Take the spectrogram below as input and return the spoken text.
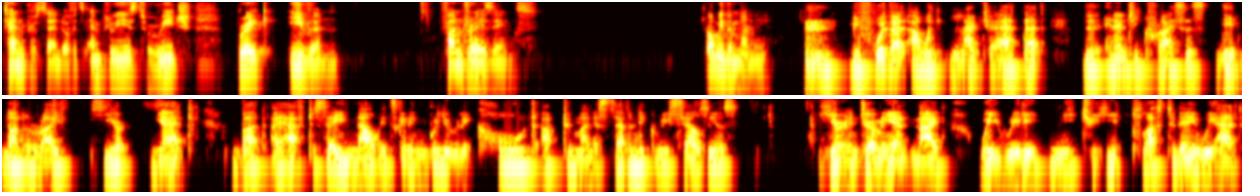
10% of its employees to reach break even. Fundraisings. Show me the money. Before that, I would like to add that the energy crisis did not arrive here yet. But I have to say now it's getting really, really cold, up to minus seven degrees Celsius here in Germany at night, we really need to heat. Plus, today we had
